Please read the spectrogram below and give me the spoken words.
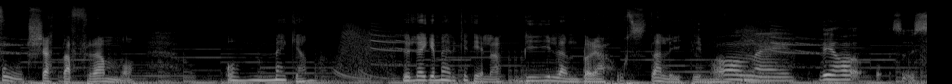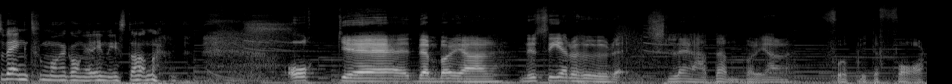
fortsätta framåt. Och Megan, du lägger märke till att bilen börjar hosta lite emot. Åh nej, vi har svängt för många gånger inne i stan. Och eh, den börjar. Nu ser du hur släden börjar få upp lite fart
